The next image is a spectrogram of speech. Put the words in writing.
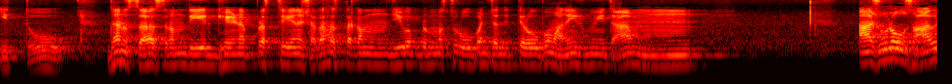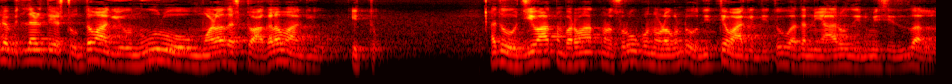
ಇತ್ತು. ಧನುಸ್ಸಹಸ್ರಂ ದೀರ್ಘೇಣ ಪ್ರಸ್ಥೇನ ಶತಹಸ್ತಕಂ ಜೀವಬ್ರಹ್ಮಸ್ತು ರೂಪಂಚ ನಿತ್ಯರೂಪಂ ಅನಿರ್ಮಿತಾಂ. ಆ ಶೂಲವು ಸಾವಿರ ಬಿಲ್ಲಳತೆಯಷ್ಟು ಉದ್ದವಾಗಿಯೂ ನೂರು ಮೊಳದಷ್ಟು ಅಗಲವಾಗಿಯೂ ಇತ್ತು. ಅದು ಜೀವಾತ್ಮ ಪರಮಾತ್ಮನ ಸ್ವರೂಪವನ್ನು ಒಳಗೊಂಡು ನಿತ್ಯವಾಗಿದ್ದಿತು. ಅದನ್ನು ಯಾರೂ ನಿರ್ಮಿಸಿದುದಲ್ಲ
